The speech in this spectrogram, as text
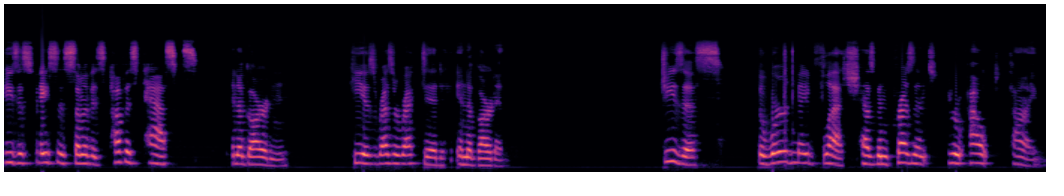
Jesus faces some of his toughest tasks in a garden. He is resurrected in a garden. Jesus, the Word made flesh, has been present throughout time.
